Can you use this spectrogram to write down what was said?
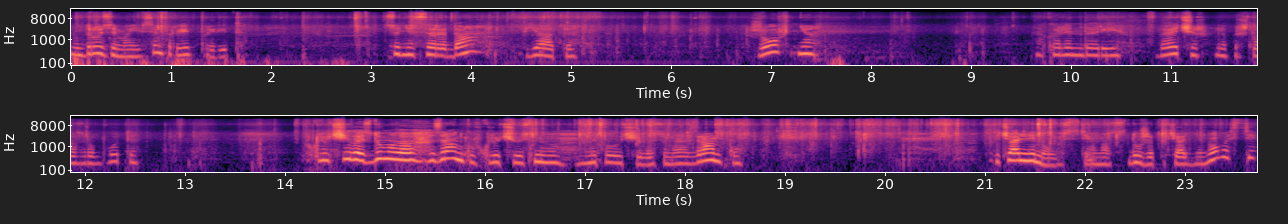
Друзі мої, всім привіт-привіт. Сьогодні середа, 5 жовтня на календарі. Вечір я прийшла з роботи. Включилась, думала, зранку включусь, але не вийшло у мене зранку. Печальні новості у нас, дуже печальні новості.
